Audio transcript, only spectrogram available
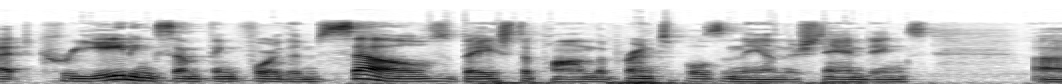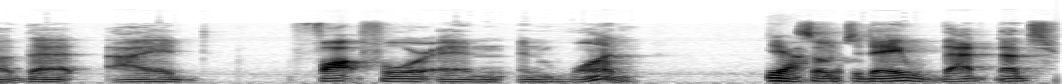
at creating something for themselves based upon the principles and the understandings uh, that I had fought for and and won. Yeah. So today that that's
